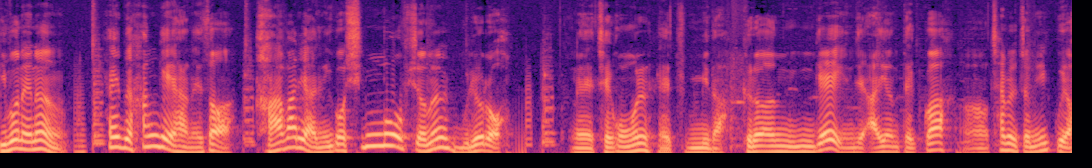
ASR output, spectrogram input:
이번에는 헤드 한 개에 한해서 가발이 아니고 식무 옵션을 무료로 네, 제공을 해 줍니다. 그런 게 이제 아이언텍과 어, 차별점이 있고요.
